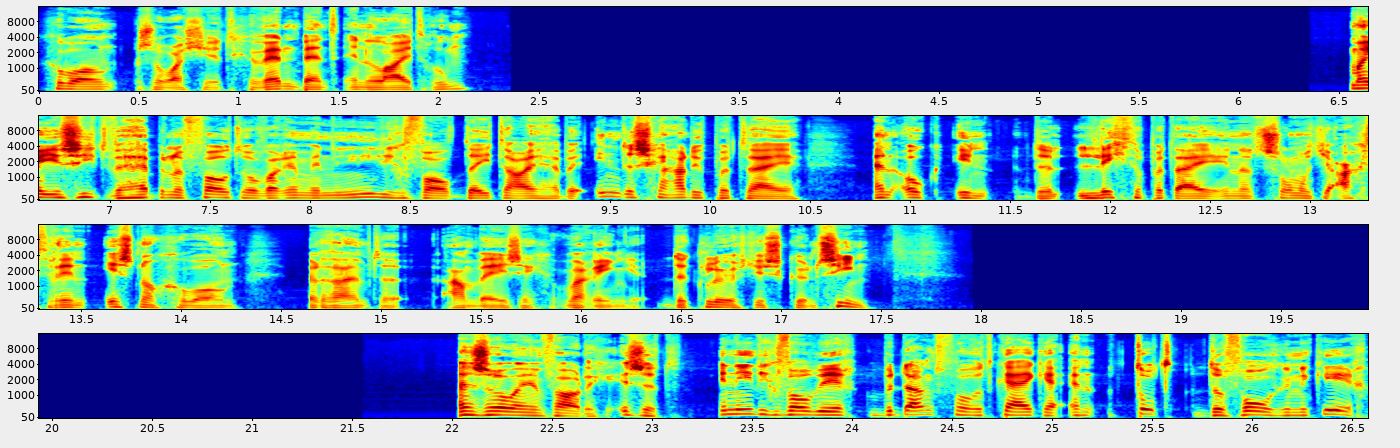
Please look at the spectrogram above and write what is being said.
gewoon zoals je het gewend bent in Lightroom. Maar je ziet, we hebben een foto waarin we in ieder geval detail hebben in de schaduwpartijen. En ook in de lichte partijen in het zonnetje achterin is nog gewoon ruimte aanwezig waarin je de kleurtjes kunt zien. En zo eenvoudig is het. In ieder geval weer bedankt voor het kijken en tot de volgende keer.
